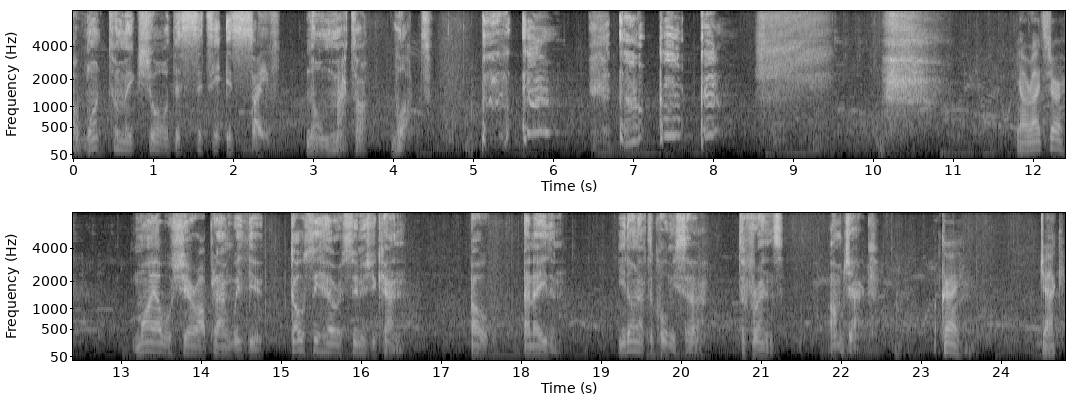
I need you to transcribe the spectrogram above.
I want to make sure this city is safe, no matter what. You all right, sir? Meyer will share our plan with you. Go see her as soon as you can. Oh, and Aiden. You don't have to call me sir. To friends, I'm Jack. Okay. Jack?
